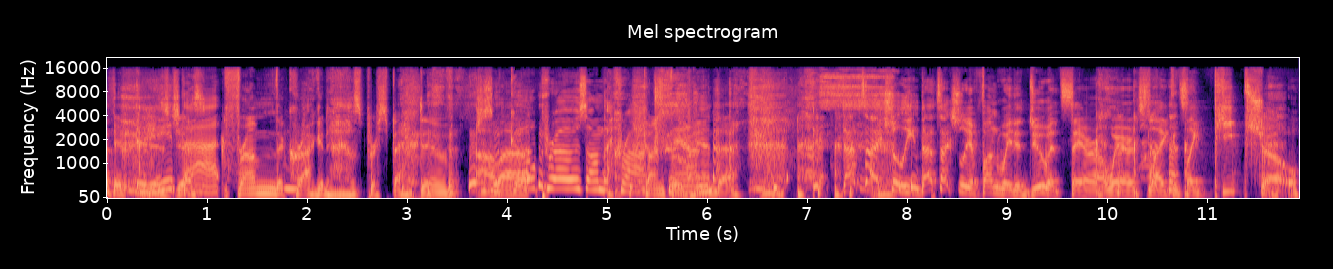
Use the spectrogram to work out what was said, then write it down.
It, it I is hate just that. from the crocodile's perspective. Just GoPros on the Kung Fu. Panda. That's actually that's actually a fun way to do it, Sarah. Where it's like it's like peep show,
